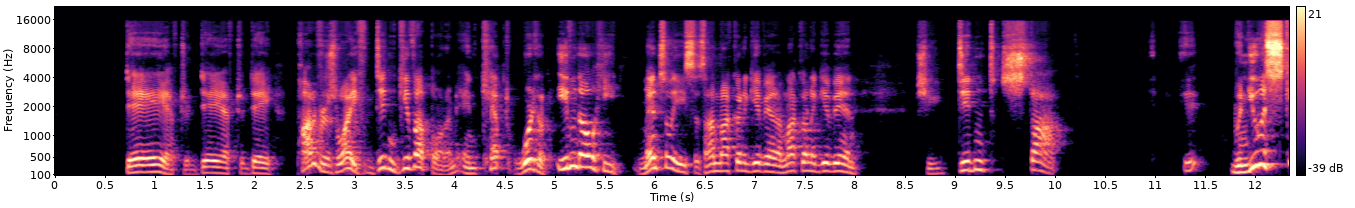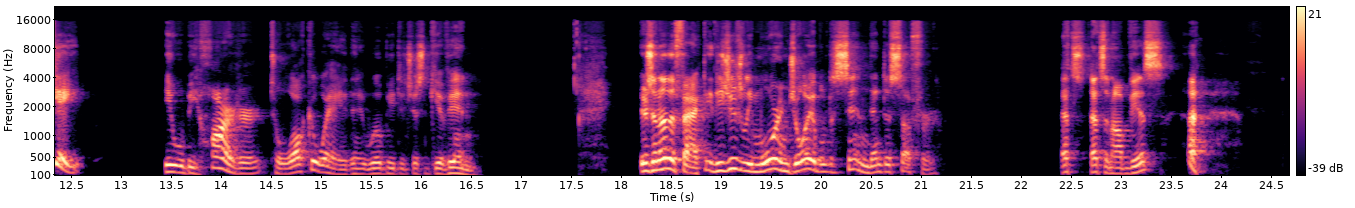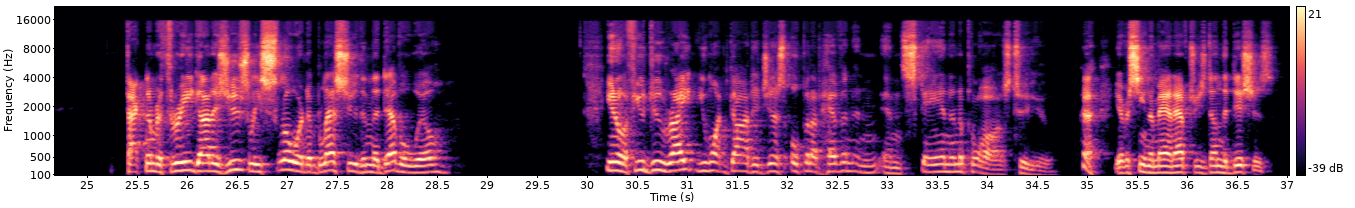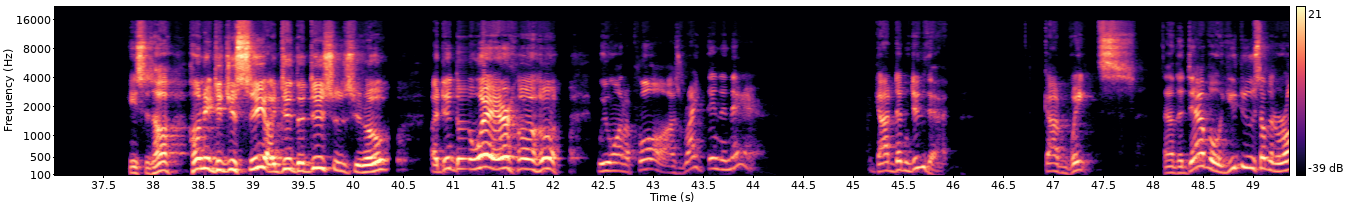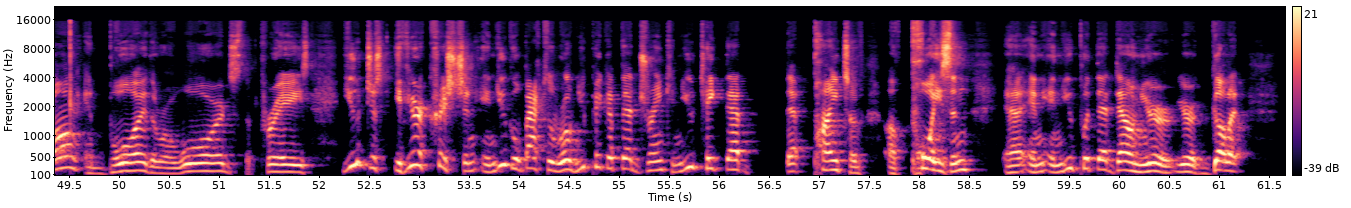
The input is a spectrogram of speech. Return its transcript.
day after day after day. Potiphar's wife didn't give up on him and kept working. Even though he mentally he says, I'm not going to give in, I'm not going to give in. She didn't stop. It, when you escape, it will be harder to walk away than it will be to just give in. There's another fact. It is usually more enjoyable to sin than to suffer. That's that's an obvious. Fact number three God is usually slower to bless you than the devil will. You know, if you do right, you want God to just open up heaven and, and stand in applause to you. you ever seen a man after he's done the dishes? He says, Oh, honey, did you see? I did the dishes, you know. I did the wear. we want applause right then and there. But God doesn't do that. God waits now, the devil, you do something wrong, and boy, the rewards, the praise. You just, if you're a Christian and you go back to the world and you pick up that drink and you take that that pint of, of poison uh, and, and you put that down your, your gullet,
